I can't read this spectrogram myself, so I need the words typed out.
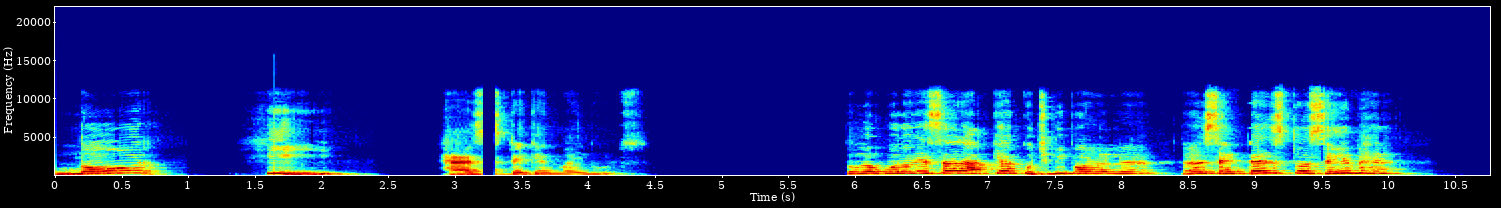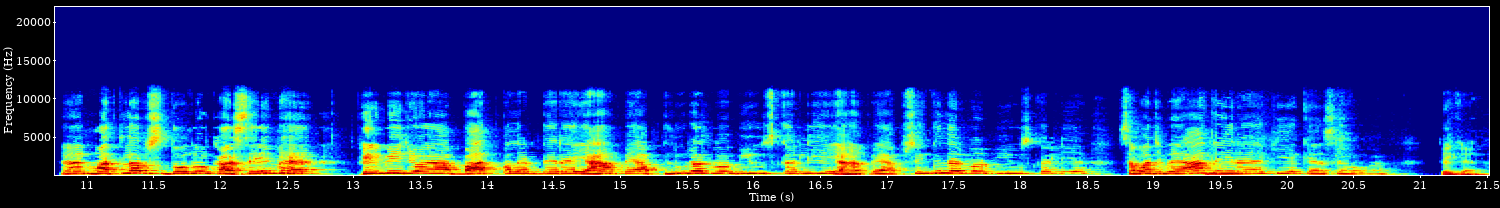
nor he has taken my notes. तुम लोग बोलोगे, सर, आप क्या कुछ भी पढ़ रहे हैं? सेंटेंस तो सेम है। मतलब दोनों का सेम है। फिर भी जो है, आप बात पलट दे रहे हैं। यहाँ पे आप प्लूरल वर्ब यूज़ कर लिए, यहाँ पे आप सिंगुलर वर्ब यूज़ कर लिए। समझ में आ नहीं रहा है कि ये कैसे होगा। ठीक है?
